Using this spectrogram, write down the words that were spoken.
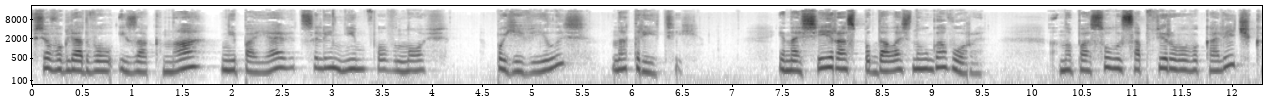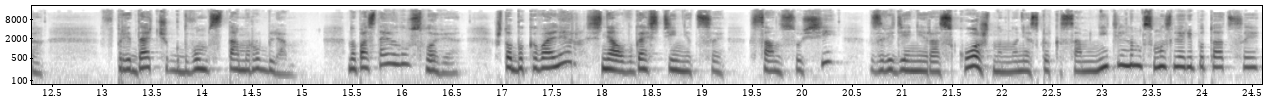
все выглядывал из окна, не появится ли нимфа вновь. Появилась на третий. И на сей раз поддалась на уговоры. На посулы сапфирового колечка в придачу к двумстам рублям но поставила условие, чтобы кавалер снял в гостинице Сан-Суси, заведении роскошном, но несколько сомнительном в смысле репутации,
